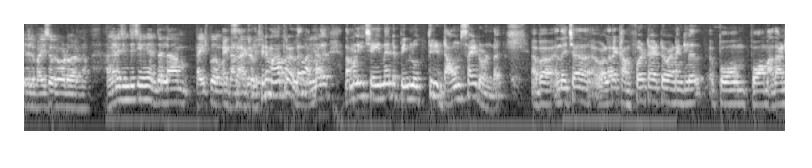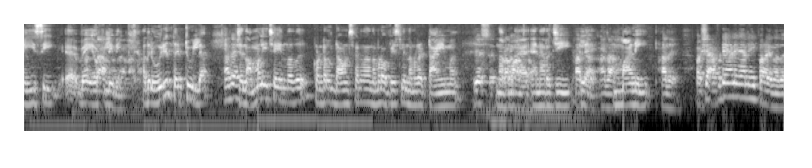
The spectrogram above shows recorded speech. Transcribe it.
ഇതിൽ പൈസ ഒരുപാട് വരണം അങ്ങനെ ചിന്തിച്ചു കഴിഞ്ഞാൽ എന്തെല്ലാം ടൈപ്പ് എക്സാക്ട്ലി പിന്നെ മാത്രമല്ല നമ്മൾ നമ്മൾ ഈ ചെയ്യുന്നതിന്റെ പിന്നിൽ ഒത്തിരി ഡൗൺ സൈഡ് ഉണ്ട്. അപ്പോൾ എന്ന് വെച്ചാൽ വളരെ കംഫർട്ടായിട്ട് വേണമെങ്കിൽ പോവാം പോവാം. അതാണ് ഈസി വേ ഓഫ് ലിവിങ്. അതിൽ ഒരു തെറ്റുമില്ല പക്ഷെ നമ്മൾ ഈ ചെയ്യുന്നത് കൊണ്ടുള്ള ഡൗൺ സൈഡ് നമ്മുടെ ഒബിയസ്ലി നമ്മുടെ ടൈം. നമ്മുടെ എനർജി അല്ലെ? മണി പക്ഷെ അവിടെയാണ് ഞാൻ ഈ പറയുന്നത്.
